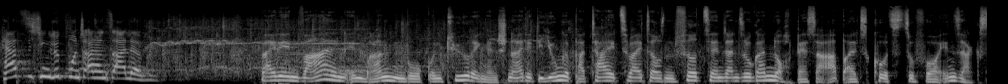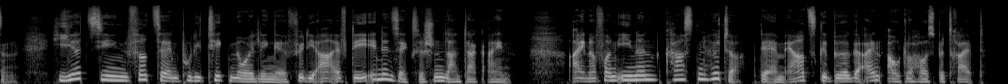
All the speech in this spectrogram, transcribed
Herzlichen Glückwunsch an uns alle. Bei den Wahlen in Brandenburg und Thüringen schneidet die junge Partei 2014 dann sogar noch besser ab als kurz zuvor in Sachsen. Hier ziehen 14 Politikneulinge für die AfD in den sächsischen Landtag ein. Einer von ihnen, Carsten Hütter, der im Erzgebirge ein Autohaus betreibt.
